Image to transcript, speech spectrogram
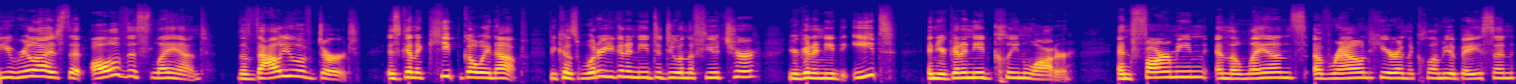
you realize that all of this land the value of dirt is going to keep going up because what are you going to need to do in the future? You're going to need to eat and you're going to need clean water and farming and the lands around here in the Columbia Basin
